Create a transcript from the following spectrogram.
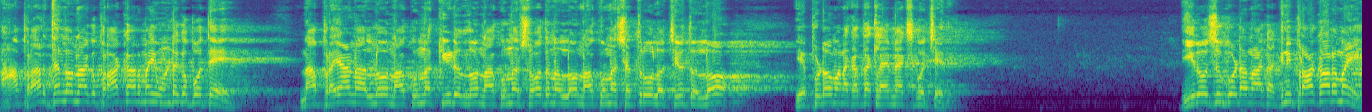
ఆ ప్రార్థనలో నాకు ప్రాకారమై ఉండకపోతే నా ప్రయాణాల్లో నాకున్న కీడుల్లో నాకున్న శోధనల్లో నాకున్న శత్రువుల చేతుల్లో ఎప్పుడో మన కథ క్లైమాక్స్కి వచ్చేది. ఈరోజు కూడా నాకు అగ్ని ప్రాకారమై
